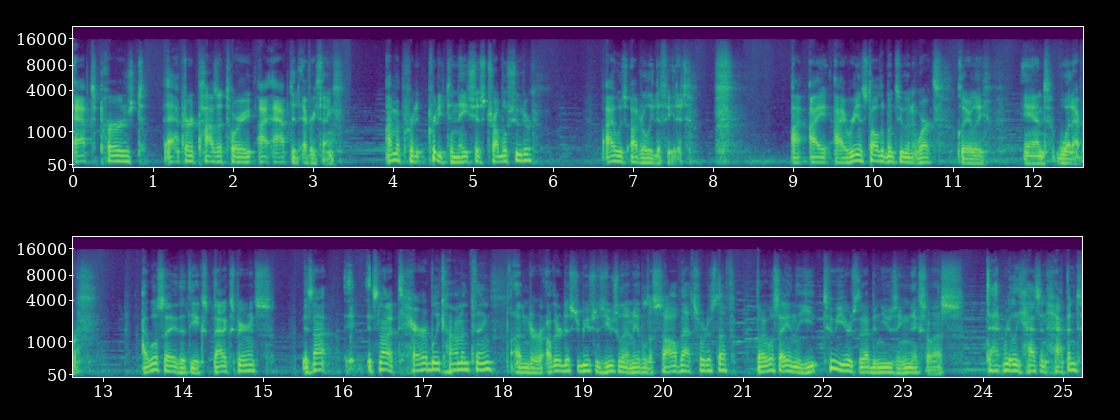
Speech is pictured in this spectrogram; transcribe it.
apt purged, apt repository, I apted everything. I'm a pretty pretty tenacious troubleshooter. I was utterly defeated. I, I, I reinstalled Ubuntu and it worked clearly, and whatever. I will say that the that experience is not it's not a terribly common thing under other distributions. Usually, I'm able to solve that sort of stuff. But I will say, in the two years that I've been using NixOS, that really hasn't happened.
